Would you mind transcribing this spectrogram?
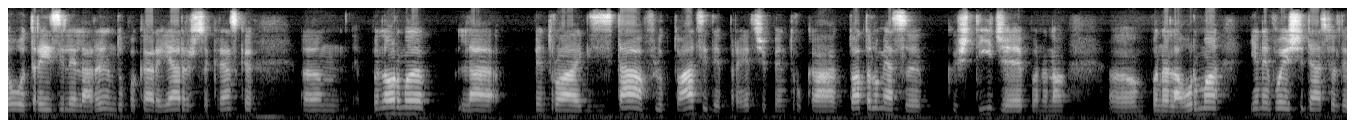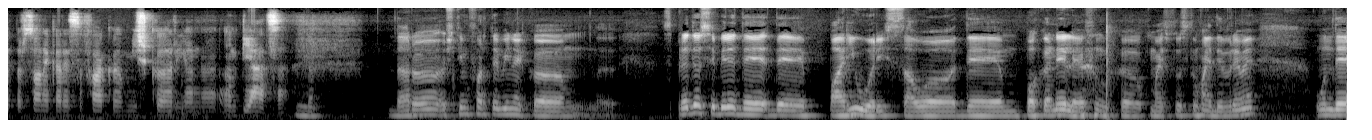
două, trei zile la rând, după care iarăși să crească. Um, până la urmă, la, pentru a exista fluctuații de preț și pentru ca toată lumea să câștige până la, uh, până la urmă, e nevoie și de astfel de persoane care să facă mișcări în, în piață. Da. Dar uh, știm foarte bine că uh, spre deosebire de, de pariuri sau de păcănele, cum ai spus tu mai devreme, unde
